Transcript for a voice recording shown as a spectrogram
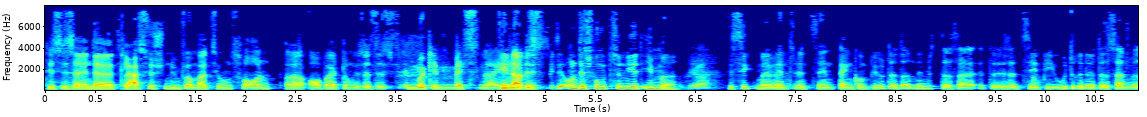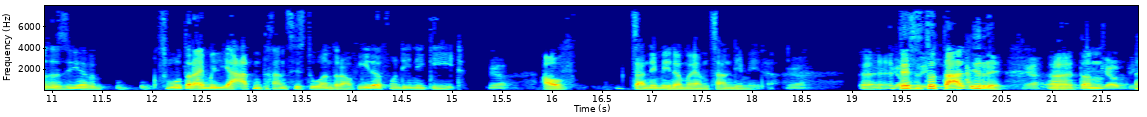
Das ist ja in der klassischen Informationsverarbeitung ist ja das, das immer gemessen eigentlich. Genau, das, und das funktioniert immer. Ja. Das sieht man, wenn du deinen Computer dann nimmst, da, da ist ein CPU drin, da sind, was weiß ich, zwei, drei Milliarden Transistoren drauf. Jeder von denen geht. Ja. Auf Zentimeter mal am Zentimeter. Ja. Äh, das ist total irre. Ja, äh, dann, unglaublich.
